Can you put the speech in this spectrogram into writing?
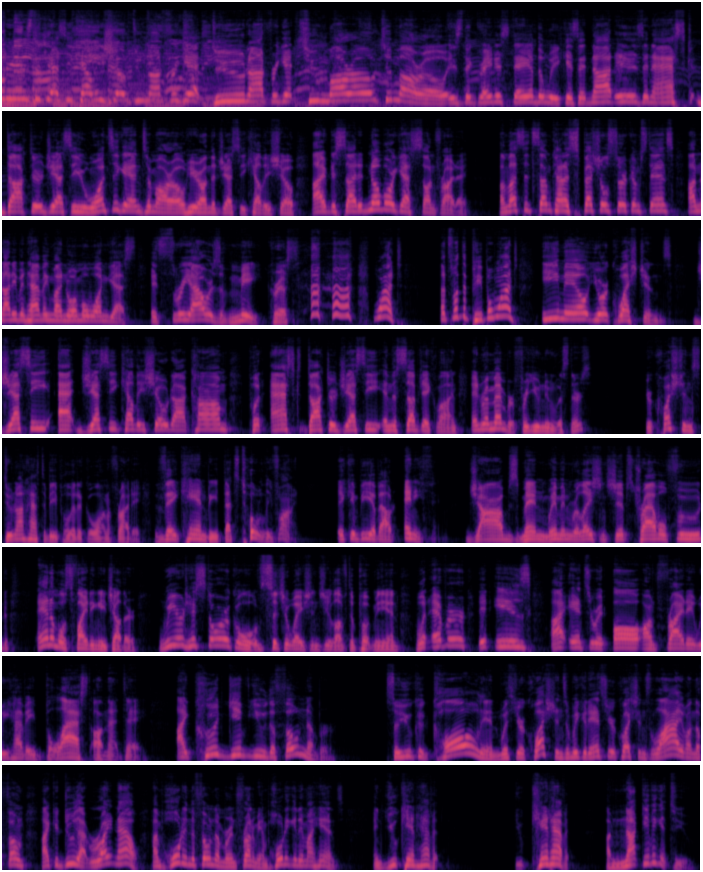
It is the Jesse Kelly Show. Do not forget, do not forget, tomorrow, tomorrow is the greatest day of the week, is it not? It is an Ask Dr. Jesse once again tomorrow here on the Jesse Kelly Show. I've decided no more guests on Friday. Unless it's some kind of special circumstance, I'm not even having my normal one guest. It's three hours of me, Chris. what? That's what the people want. Email your questions. Jesse at jessekellyshow.com. Put Ask Dr. Jesse in the subject line. And remember, for you new listeners, your questions do not have to be political on a Friday. They can be. That's totally fine. It can be about anything jobs, men, women, relationships, travel, food, animals fighting each other, weird historical situations you love to put me in. Whatever it is, I answer it all on Friday. We have a blast on that day. I could give you the phone number so you could call in with your questions and we could answer your questions live on the phone. I could do that right now. I'm holding the phone number in front of me, I'm holding it in my hands, and you can't have it. You can't have it. I'm not giving it to you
